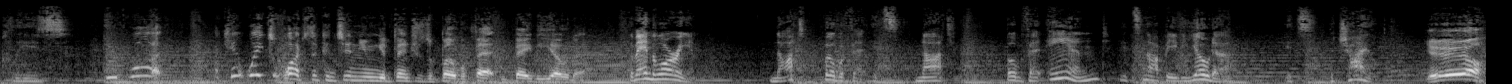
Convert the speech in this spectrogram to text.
please. Dude, what? I can't wait to watch the continuing adventures of Boba Fett and Baby Yoda. The Mandalorian. Not Boba Fett. It's not Boba Fett, and it's not Baby Yoda. It's the child. Yeah,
